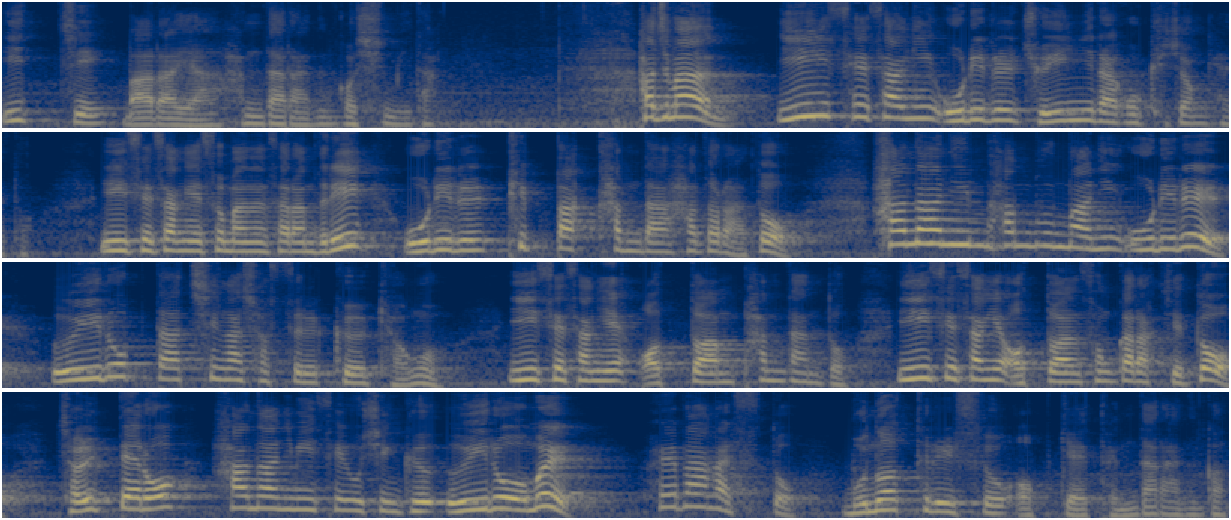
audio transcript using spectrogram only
잊지 말아야 한다라는 것입니다. 하지만 이 세상이 우리를 죄인이라고 규정해도 이 세상의 수많은 사람들이 우리를 핍박한다 하더라도 하나님 한 분만이 우리를 의롭다 칭하셨을 그 경우 이 세상의 어떠한 판단도 이 세상의 어떠한 손가락질도 절대로 하나님이 세우신 그 의로움을 회방할 수도 무너뜨릴 수 없게 된다라는 것.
